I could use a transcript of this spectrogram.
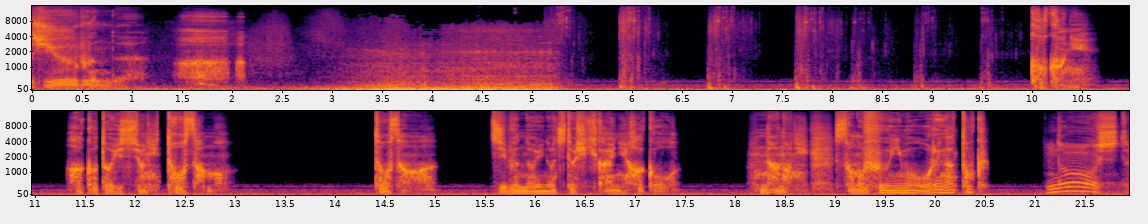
十分だ。ここに箱と一緒に父さんも。父さんは自分の命と引き換えに箱を。なのにその封印を俺が解く。どうして？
